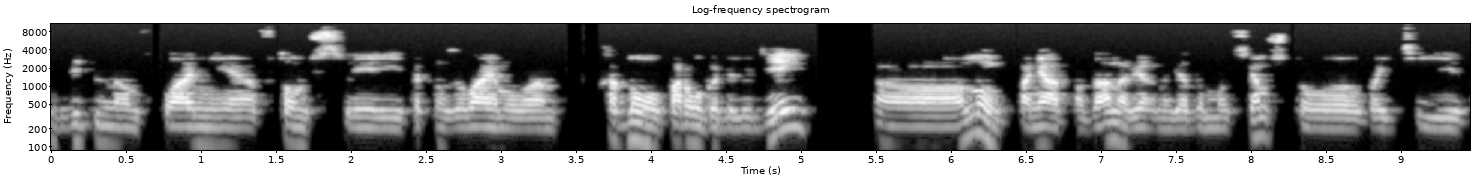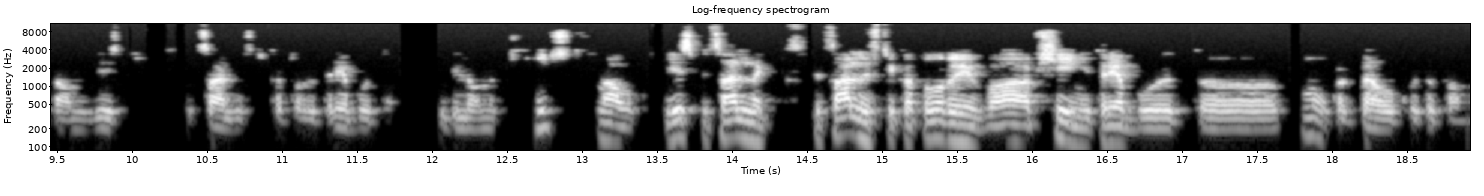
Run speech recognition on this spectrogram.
удивительном в плане, в том числе и так называемого входного порога для людей. А, ну, понятно, да, наверное, я думаю всем, что в IT там есть специальности, которые требуют определенных технических навыков. Есть специальные специальности, которые вообще не требуют, э, ну, как правило, какой-то там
